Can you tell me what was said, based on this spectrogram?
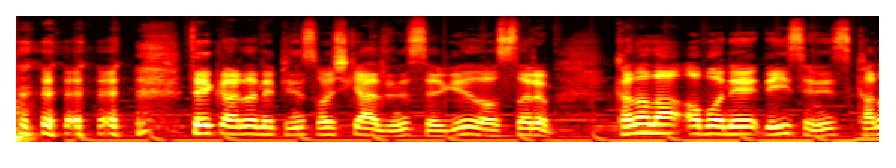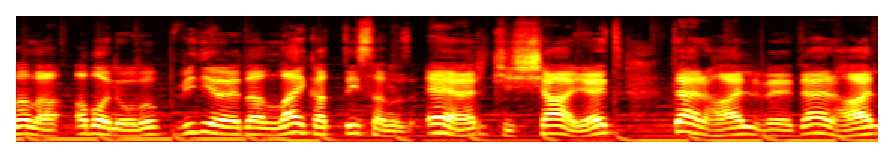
Tekrardan hepiniz hoş geldiniz sevgili dostlarım. Kanala abone değilseniz kanala abone olup videoya da like attıysanız eğer ki şayet derhal ve derhal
